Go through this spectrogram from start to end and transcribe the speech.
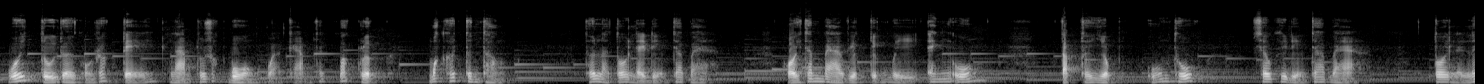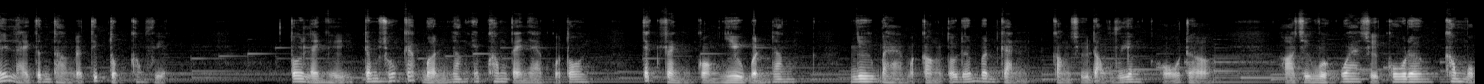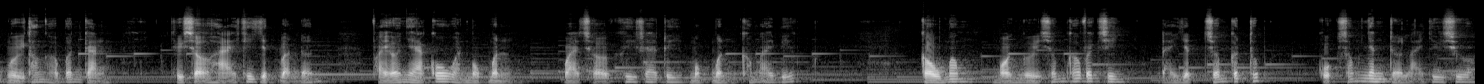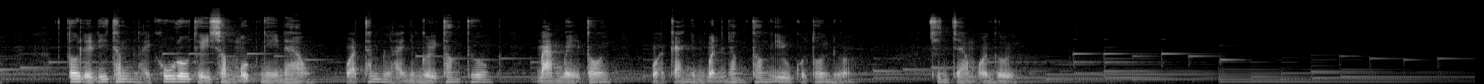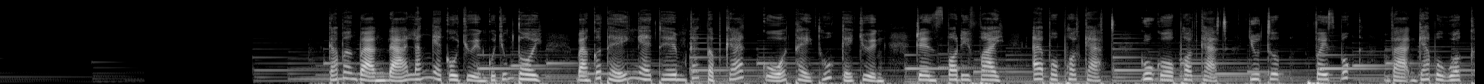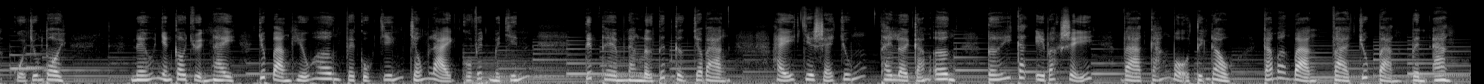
Với tuổi đời còn rất trẻ, làm tôi rất buồn và cảm thấy bất lực, mất hết tinh thần. Thế là tôi lại điện cho bà, hỏi thăm bà việc chuẩn bị ăn uống tập thể dục, uống thuốc. Sau khi điện tra bà, tôi lại lấy lại tinh thần để tiếp tục công việc. Tôi lại nghĩ trong số các bệnh nhân F0 tại nhà của tôi, chắc rằng còn nhiều bệnh nhân như bà mà cần tôi đến bên cạnh, cần sự động viên, hỗ trợ. Họ sẽ vượt qua sự cô đơn, không một người thân ở bên cạnh. Thì sợ hãi khi dịch bệnh đến, phải ở nhà cô quạnh một mình và sợ khi ra đi một mình không ai biết. Cầu mong mọi người sớm có vaccine, đại dịch sớm kết thúc, cuộc sống nhanh trở lại như xưa. Tôi lại đi thăm lại khu đô thị sầm uất ngày nào và thăm lại những người thân thương, bạn bè tôi và cả những bệnh nhân thân yêu của tôi nữa. Xin chào mọi người. Cảm ơn bạn đã lắng nghe câu chuyện của chúng tôi. Bạn có thể nghe thêm các tập khác của Thầy Thuốc kể chuyện trên Spotify, Apple Podcast, Google Podcast, YouTube, Facebook và Gabberwork của chúng tôi. Nếu những câu chuyện này giúp bạn hiểu hơn về cuộc chiến chống lại Covid-19, tiếp thêm năng lượng tích cực cho bạn, hãy chia sẻ chúng thay lời cảm ơn tới các y bác sĩ và cán bộ tuyến đầu. Cảm ơn bạn và chúc bạn bình an.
